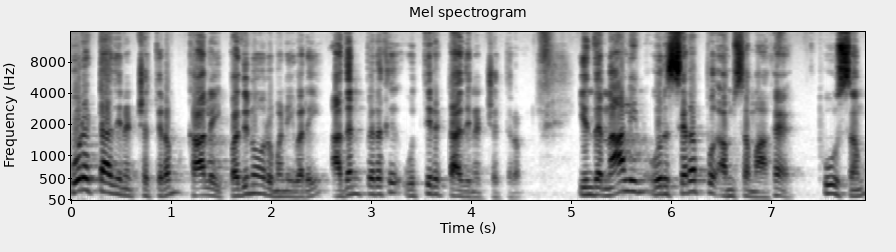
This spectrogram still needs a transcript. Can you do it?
பூரட்டாதி நட்சத்திரம் காலை பதினோரு மணி வரை. அதன் பிறகு உத்திரட்டாதி நட்சத்திரம். இந்த நாளின் ஒரு சிறப்பு அம்சமாக பூசம்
